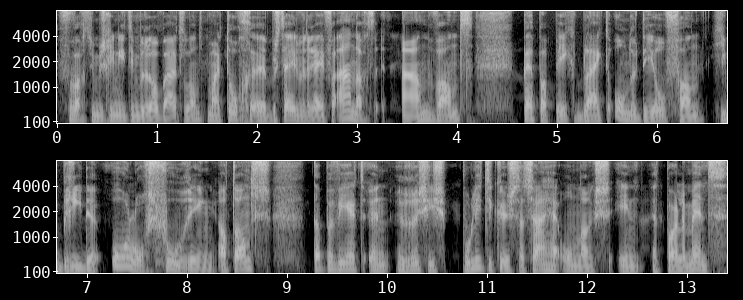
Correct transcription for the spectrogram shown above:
Verwacht u misschien niet in Bureau Buitenland, maar toch eh, besteden we er even aandacht aan. Want Peppa Pig blijkt onderdeel van hybride oorlogsvoering. Althans, dat beweert een Russisch politicus. Dat zei hij onlangs in het parlement.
